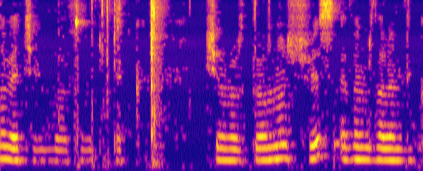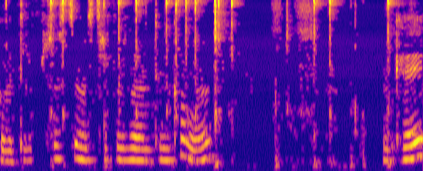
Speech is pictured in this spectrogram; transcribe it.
no wiecie, chyba tak się rozglądnąć. Jest event walentynkowy. Teraz przeszedłem na strefę walentynkową. Okej.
